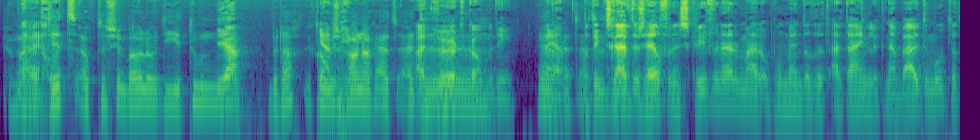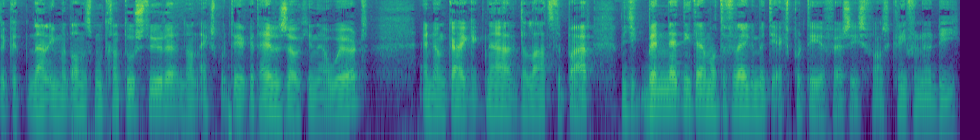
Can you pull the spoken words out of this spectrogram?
En Nou, waren dit ook de symbolen die je toen ja, bedacht? Komen Ja, ze die- gewoon ook uit... Uit, uit eh, Word komen die. Ja, want ik schrijf dus heel veel in Scrivener, maar op het moment dat het uiteindelijk naar buiten moet, dat ik het naar iemand anders moet gaan toesturen, dan exporteer ik het hele zootje naar Word. En dan kijk ik naar de laatste paar. Want ik ben net niet helemaal tevreden met die exporteerversies van Scrivener, die,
